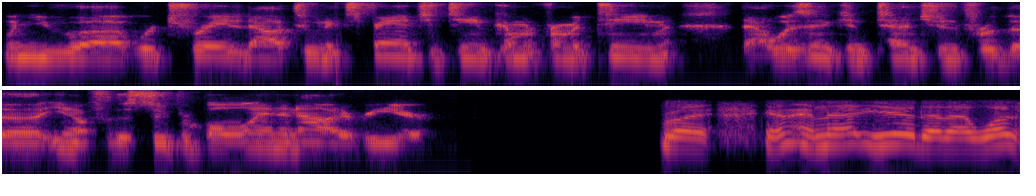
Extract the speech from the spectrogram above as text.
when you uh, were traded out to an expansion team, coming from a team that was in contention for the you know for the Super Bowl in and out every year? Right, and, and that year that I was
